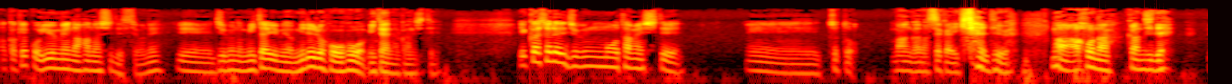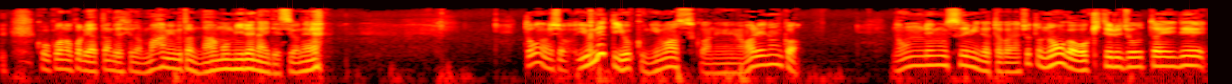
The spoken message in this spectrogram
なんか結構有名な話ですよね。えー、自分の見たい夢を見れる方法みたいな感じで。一回それ自分も試して、えー、ちょっと漫画の世界行きたいというまあアホな感じで 高校の頃やったんですけど、まあ見事に何も見れないですよね どうなんでしょう？夢ってよく見ますかね？あれなんか、ノンレム睡眠だったかな？ちょっと脳が起きてる状態で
